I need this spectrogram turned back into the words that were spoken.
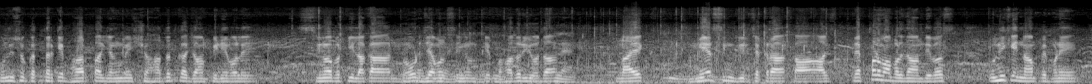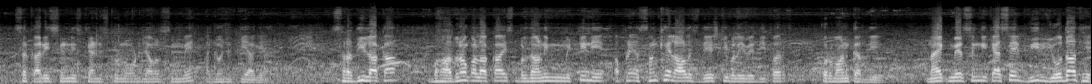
उन्नीस के भारत पाक जंग में शहादत का जाम पीने वाले सीमावर्ती इलाका नोट जैमल सिंह उनके बहादुर योद्धा नायक मेयर सिंह वीर चक्रा का आज तिरपनवा बलिदान दिवस उन्हीं के नाम पे बने सरकारी senior secondary school Narot Jaimal Singh में आयोजित किया गया। सरहदी इलाका, बहादुरों का इलाका, इस बलिदानी मिट्टी ने अपने असंख्य लाल इस देश की बलिवेदी पर कुर्बान कर दिए। नायक मेर सिंह एक ऐसे वीर योद्धा थे,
